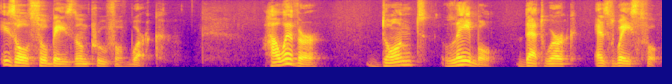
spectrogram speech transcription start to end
is also based on proof of work. However, don't label that work as wasteful.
